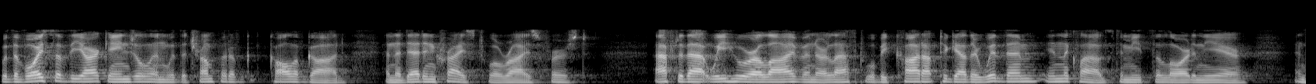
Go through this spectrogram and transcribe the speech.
with the voice of the archangel and with the trumpet of call of God, and the dead in Christ will rise first. After that, we who are alive and are left will be caught up together with them in the clouds to meet the Lord in the air, and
